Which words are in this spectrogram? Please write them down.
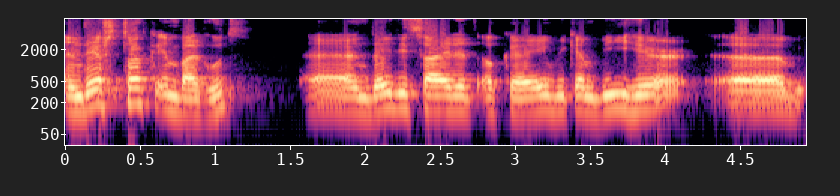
and they're stuck in Beirut. And they decided, okay, we can be here. Uh,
